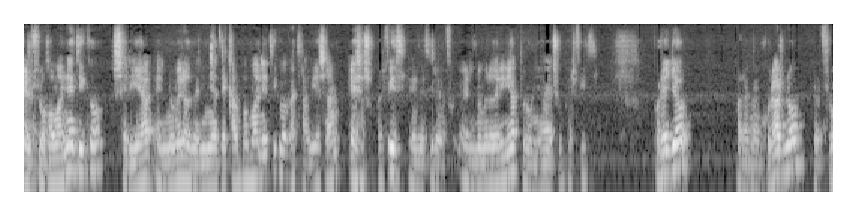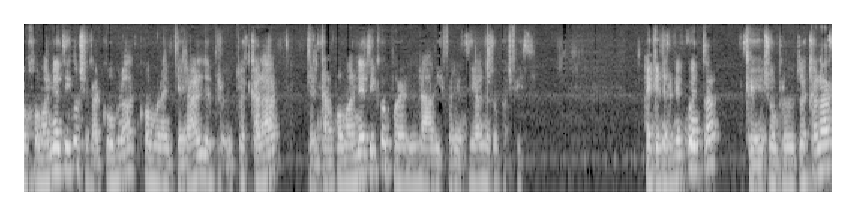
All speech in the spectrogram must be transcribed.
El flujo magnético sería el número de líneas de campo magnético que atraviesan esa superficie, es decir, el número de líneas por unidad de superficie. Por ello, para calcularlo, el flujo magnético se calcula como la integral del producto escalar del campo magnético por la diferencial de superficie. Hay que tener en cuenta que es un producto escalar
